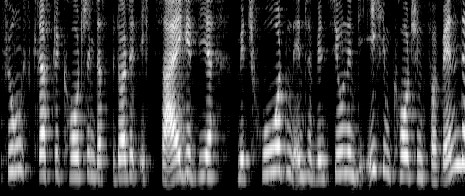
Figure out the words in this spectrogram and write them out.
Führungskräfte-Coaching. Das bedeutet, ich zeige dir Methoden, Interventionen, die ich im Coaching verwende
